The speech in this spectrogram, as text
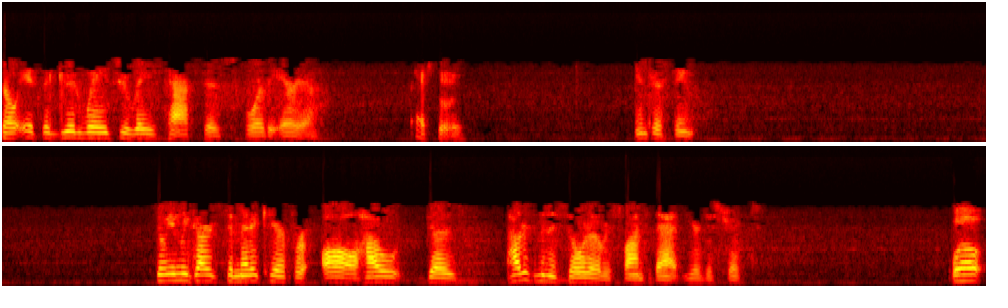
So it's a good way to raise taxes for the area. Absolutely. Interesting. So in regards to Medicare for all, how does how does Minnesota respond to that, your district? Well,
